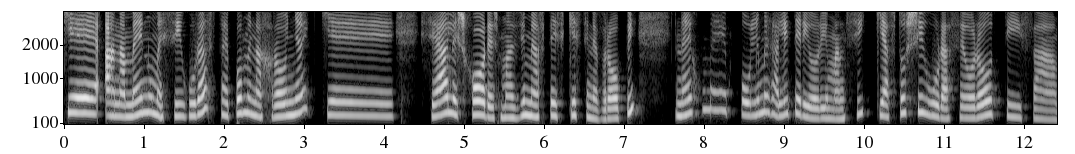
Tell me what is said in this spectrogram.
και αναμένουμε σίγουρα στα επόμενα χρόνια και σε άλλες χώρες μαζί με αυτές και στην Ευρώπη να έχουμε πολύ μεγαλύτερη ορίμανση και αυτό σίγουρα θεωρώ ότι θα,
